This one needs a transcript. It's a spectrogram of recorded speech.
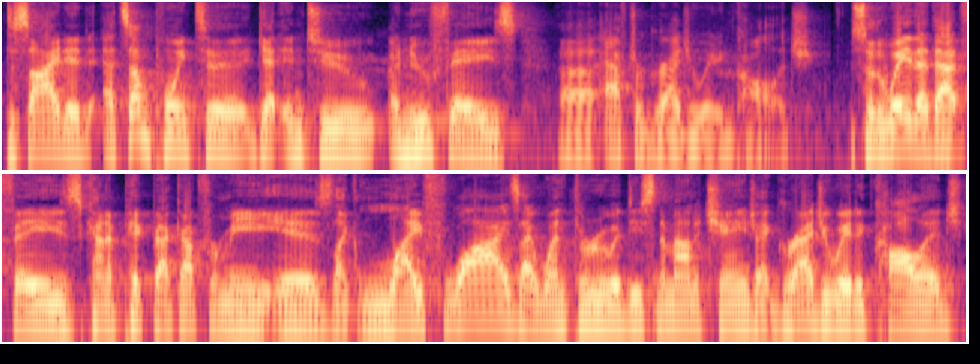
decided at some point to get into a new phase uh, after graduating college so the way that that phase kind of picked back up for me is like life wise i went through a decent amount of change. I graduated college.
